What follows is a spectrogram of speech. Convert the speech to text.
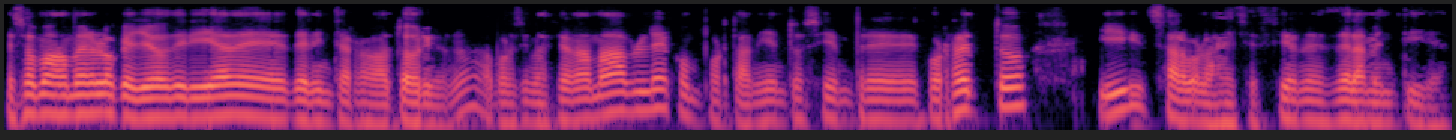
Eso es más o menos lo que yo diría del interrogatorio, ¿no? Aproximación amable, comportamiento siempre correcto y salvo las excepciones de la mentira.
